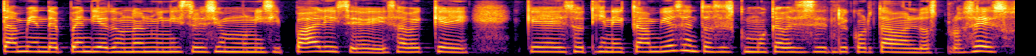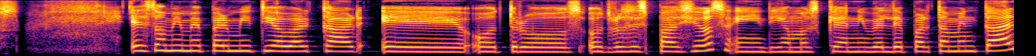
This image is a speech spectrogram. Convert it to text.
también dependía de una administración municipal y se sabe que, que eso tiene cambios, entonces como que a veces se recortaban los procesos. Esto a mí me permitió abarcar eh, otros, otros espacios, eh, digamos que a nivel departamental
